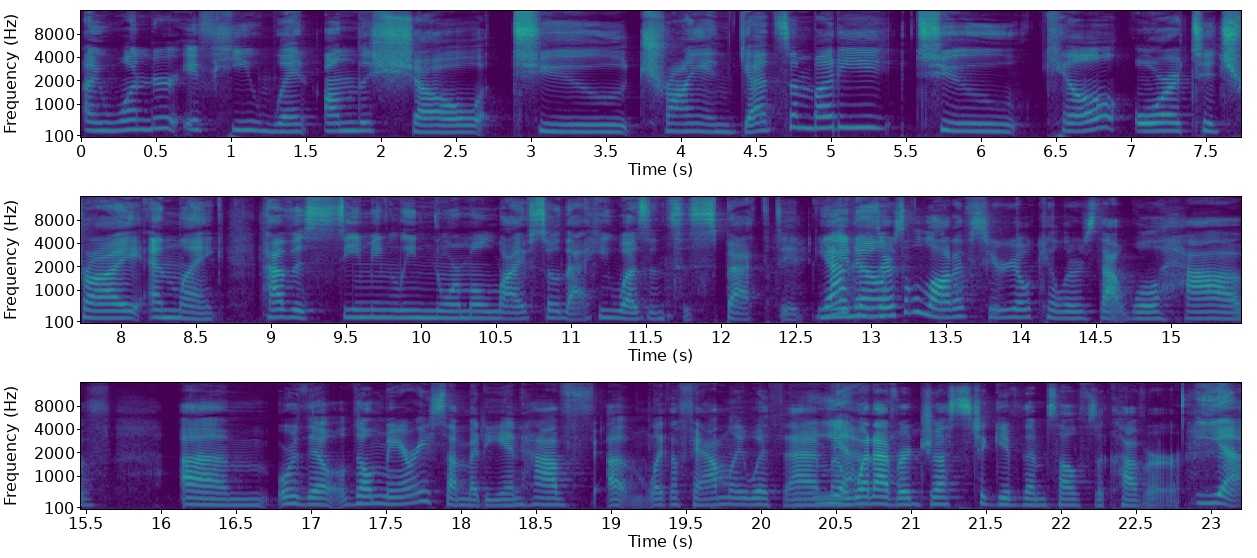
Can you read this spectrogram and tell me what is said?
I wonder if he went on the show to try and get somebody to kill or to try and like have a seemingly normal life so that he wasn't suspected. Yeah, you because know? there's a lot of serial killers that will have um or they'll they'll marry somebody and have uh, like a family with them Yeah. or whatever just to give themselves a cover. Yeah.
